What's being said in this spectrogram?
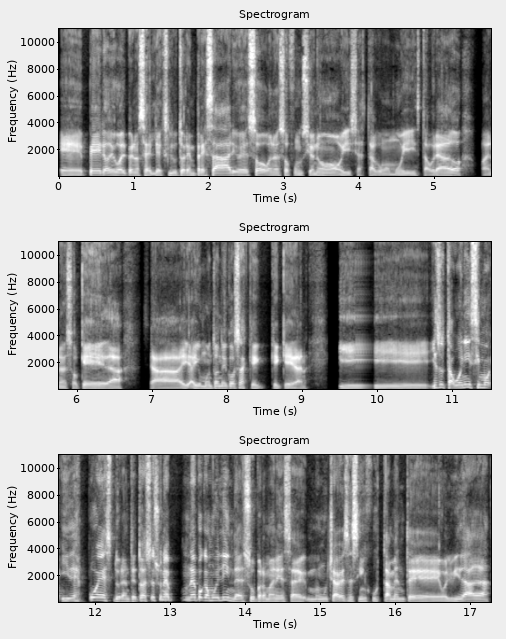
Eh, pero de golpe, no sé, el ex Luthor empresario, eso, bueno, eso funcionó, hoy ya está como muy instaurado, bueno, eso queda. Sea, hay, un montón de cosas que quedan. Y, eso está buenísimo. Y después, durante todo eso, es una, época muy linda de Superman, esa, muchas veces injustamente olvidada,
